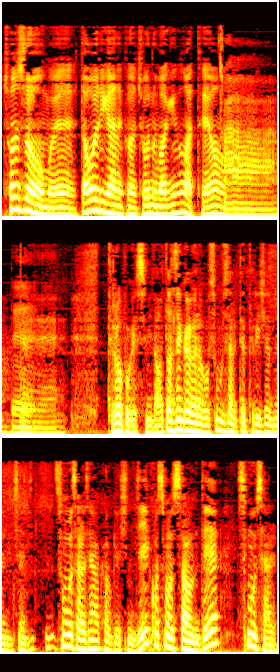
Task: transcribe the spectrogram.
촌스러움을 떠올리게 하는 그런 좋은 음악인 것 같아요. 아, 네. 네. 들어보겠습니다. 어떤 생각을 하고 스무 살 때 들으셨는지, 스무 살 생각하고 계신지, 코스모스 사운드의 스무 살.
